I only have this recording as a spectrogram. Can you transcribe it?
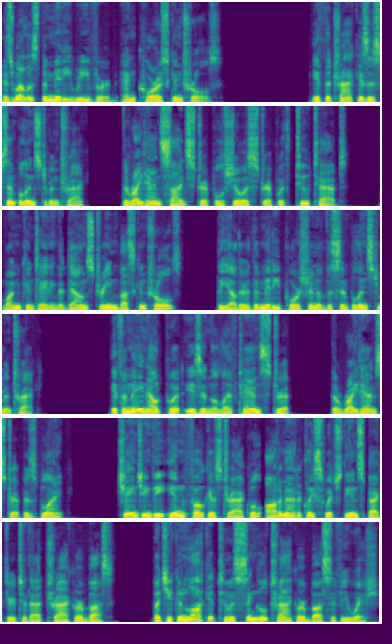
as well as the MIDI reverb and chorus controls. If the track is a simple instrument track, the right-hand side strip will show a strip with two tabs, one containing the downstream bus controls, the other the MIDI portion of the simple instrument track. If a main output is in the left-hand strip, the right-hand strip is blank. Changing the In Focus track will automatically switch the inspector to that track or bus, but you can lock it to a single track or bus if you wish.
